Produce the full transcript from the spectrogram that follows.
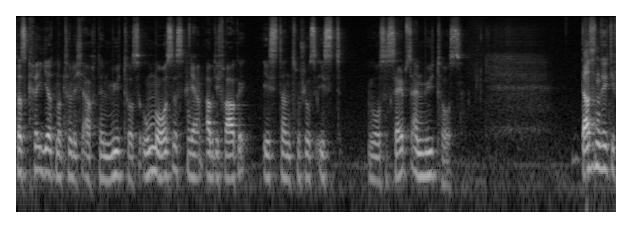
Das kreiert natürlich auch den Mythos um Moses. Ja. Aber die Frage ist dann zum Schluss, ist Moses selbst ein Mythos? Das ist natürlich die,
